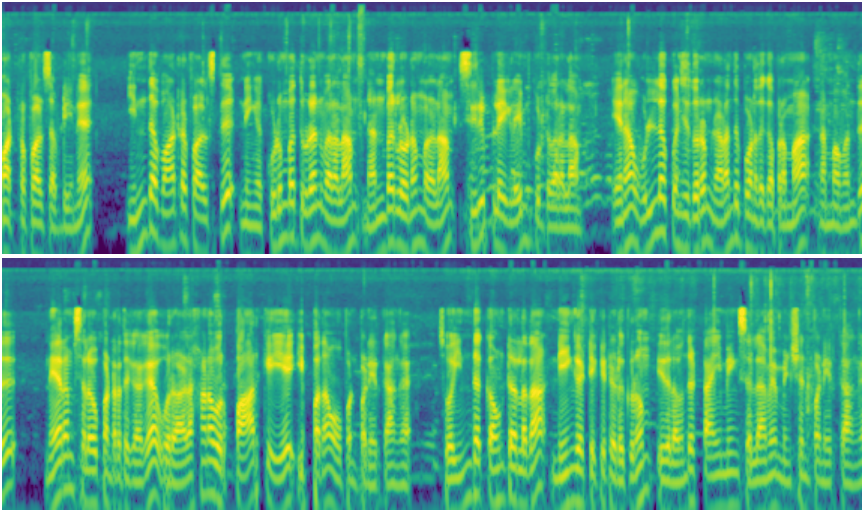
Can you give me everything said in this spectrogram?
வாட்டர் ஃபால்ஸ் அப்படின்னு. இந்த வாட்டர் ஃபால்ஸ்க்கு நீங்க குடும்பத்துடன் வரலாம் நண்பர்களுடன் வரலாம் சிறு பிள்ளைகளையும் கூட்டு வரலாம். ஏன்னா உள்ள கொஞ்ச தூரம் நடந்து போனதுக்கு அப்புறமா நம்ம வந்து நேரம் செலவு பண்றதுக்காக ஒரு அழகான ஒரு பார்க்கையே இப்பதான் ஓபன் பண்ணியிருக்காங்க. ஸோ இந்த கவுண்டர்ல தான் நீங்க டிக்கெட் எடுக்கணும். இதுல வந்து டைமிங்ஸ் எல்லாமே மென்ஷன் பண்ணியிருக்காங்க.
